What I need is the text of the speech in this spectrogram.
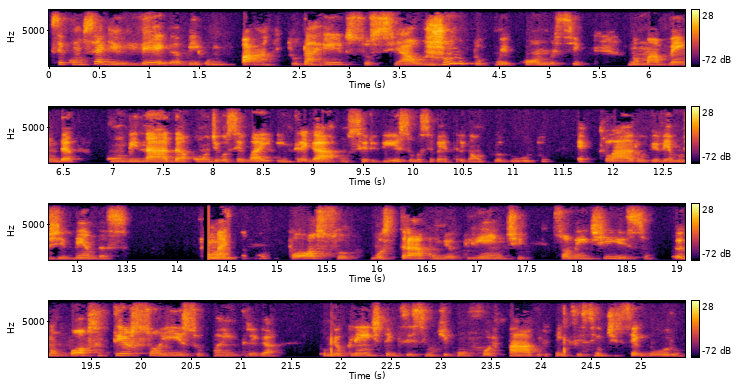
você consegue ver, Gabi, o impacto da rede social junto com o e-commerce numa venda combinada, onde você vai entregar um serviço, você vai entregar um produto. É claro, vivemos de vendas. Mas eu não posso mostrar para o meu cliente somente isso. Eu não posso ter só isso para entregar. O meu cliente tem que se sentir confortável, tem que se sentir seguro.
